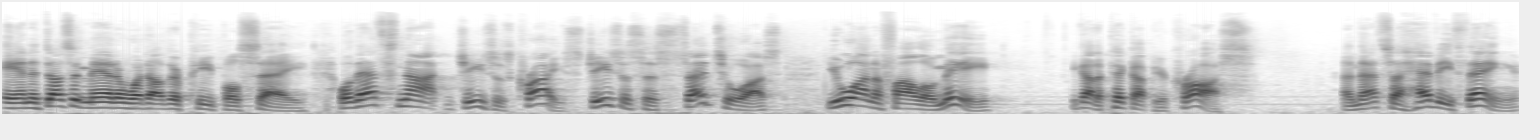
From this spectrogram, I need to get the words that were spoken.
and it doesn't matter what other people say. Well, that's not Jesus Christ. Jesus has said to us, You want to follow me, you got to pick up your cross. And that's a heavy thing.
